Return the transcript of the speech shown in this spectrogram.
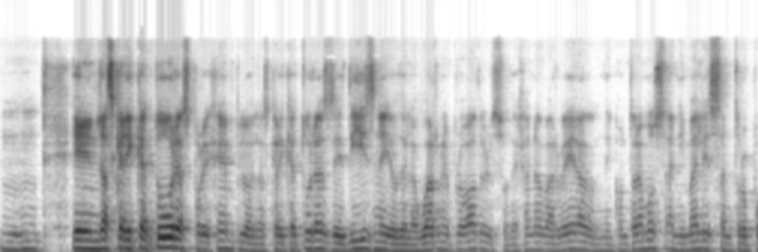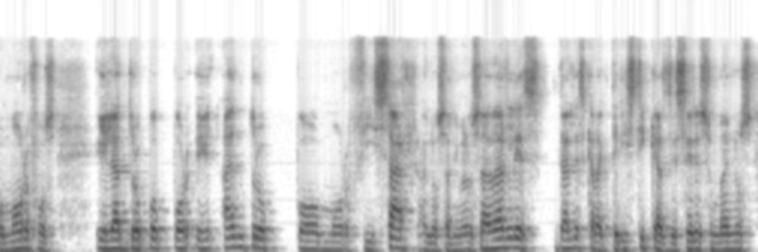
En las caricaturas, por ejemplo, en las caricaturas de Disney o de la Warner Brothers o de Hanna-Barbera, donde encontramos animales antropomorfos, el, el antropomorfizar a los animales, o sea, darles, darles características de seres humanos,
